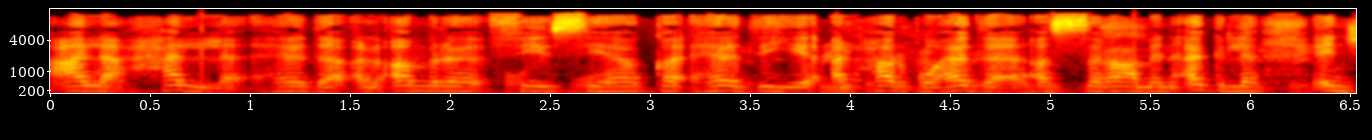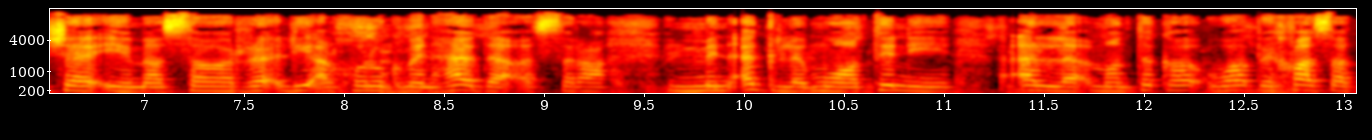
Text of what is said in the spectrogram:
على حل هذا الأمر في سياق هذه الحرب وهذا الصراع من أجل إنشاء مسار للخروج من هذا الصراع من أجل مواطني المنطقة وبخاصة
